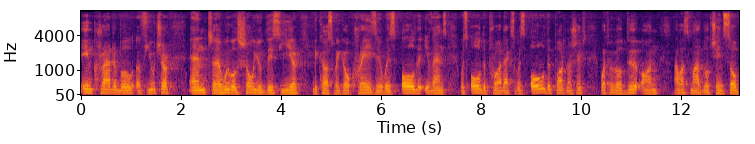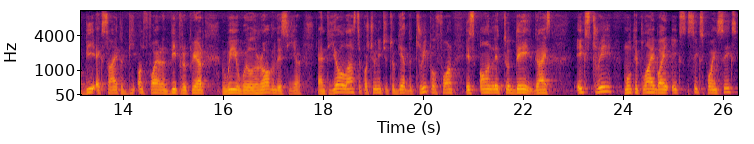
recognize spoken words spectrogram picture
incredible uh, future. And uh, we will show you this year because we go crazy with all the events, with all the products, with all the partnerships, what we will do on our smart blockchain. So be excited, be on fire, and be prepared. We will rock this year. And your last opportunity to get the triple farm is only today, guys. X3 multiply by x6.6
